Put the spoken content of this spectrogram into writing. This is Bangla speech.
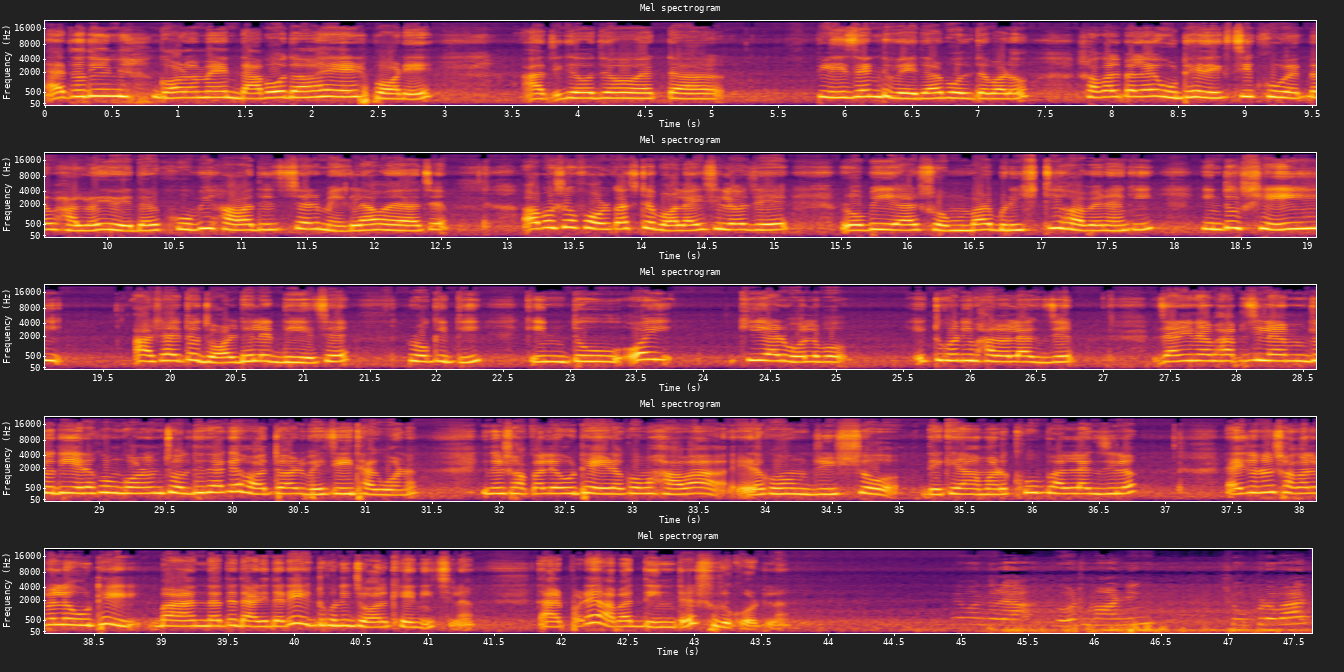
এতদিন গরমের দাবদাহের পরে আজকেও যে একটা প্লেজেন্ট ওয়েদার বলতে পারো। সকালবেলায় উঠে দেখছি খুব একটা ভালোই ওয়েদার খুবই হাওয়া দিচ্ছে আর মেঘলা হয়ে আছে। অবশ্য ফোরকাস্টে বলাই ছিল যে রবি আর সোমবার বৃষ্টি হবে নাকি, কিন্তু সেই আশায় তো জল ঢেলে দিয়েছে প্রকৃতি। কিন্তু ওই কি আর বলব, একটুখানি ভালো লাগছে। জানি না, ভাবছিলাম যদি এরকম গরম চলতে থাকে হয়তো আর বেঁচেই থাকব না। কিন্তু সকালে উঠে এরকম হাওয়া, এরকম দৃশ্য দেখে আমার খুব ভালো লাগছিল। তাই জন্য সকালবেলা উঠেই বারান্দাতে দাঁড়িয়ে দাঁড়িয়ে একটুখানি জল খেয়ে নিচ্ছিলাম। তারপরে আবার দিনটা শুরু করলাম। বন্ধুরা, গুড মর্নিং, সুপ্রভাত।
